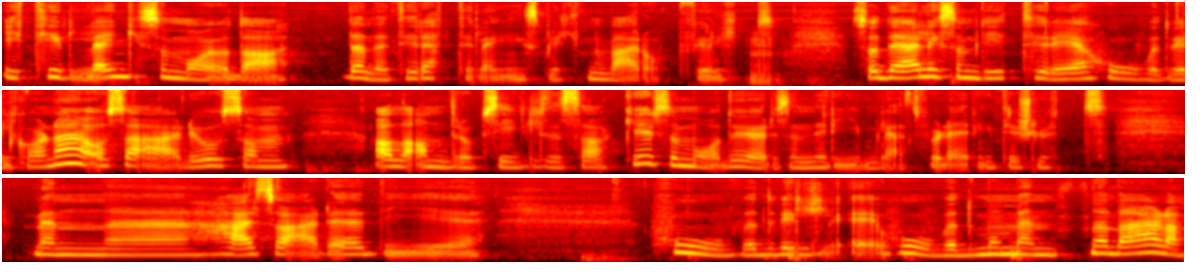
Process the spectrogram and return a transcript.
I tillegg så må jo da denne tilretteleggingsplikten være oppfylt. Mm. Så det er liksom de tre hovedvilkårene. Og så er det jo som alle andre oppsigelsessaker, så må det gjøres en rimelighetsvurdering til slutt. Men uh, her så er det de hovedmomentene der da,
